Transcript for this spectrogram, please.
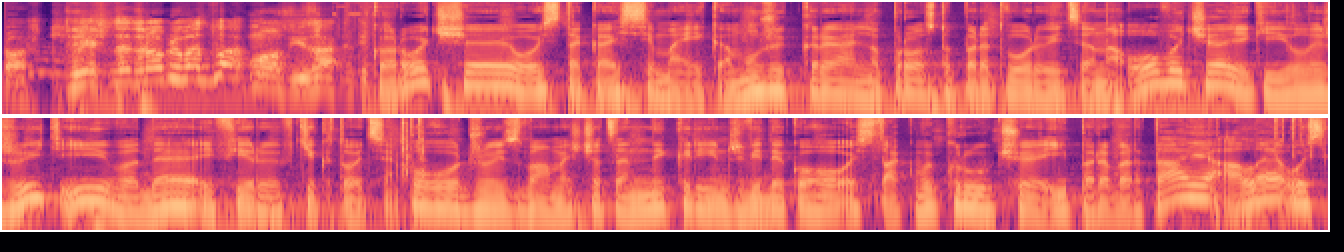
трошки. Я ж не зроблю вас двох мозг з'їздати. Коротше, ось така сімейка. Мужик реально просто перетворюється на овоча, який лежить і веде ефіри в Тіктоці. Погоджуюсь з вами, що це не крінж, від якого ось так викручує і перевертає, але ось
